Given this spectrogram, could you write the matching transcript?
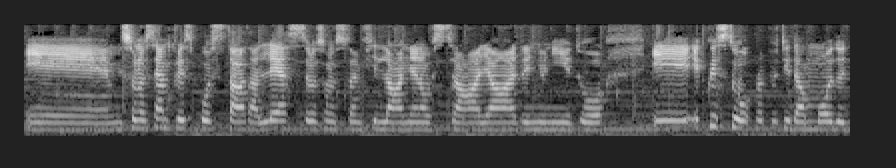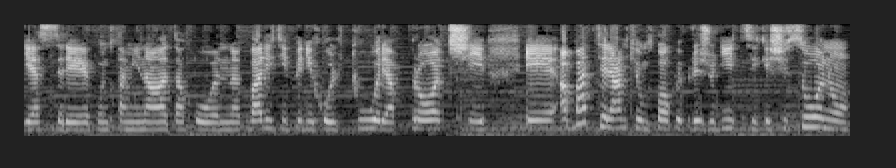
e mi sono sempre spostata all'estero, sono stata in Finlandia, in Australia, nel Regno Unito e, e, questo proprio ti dà modo di essere contaminata con vari tipi di culture, approcci e abbattere anche un po' quei pregiudizi che ci sono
